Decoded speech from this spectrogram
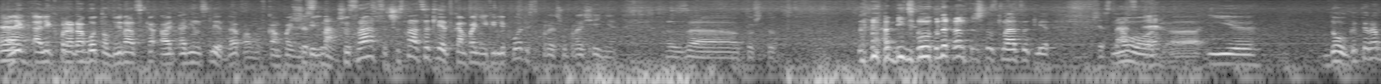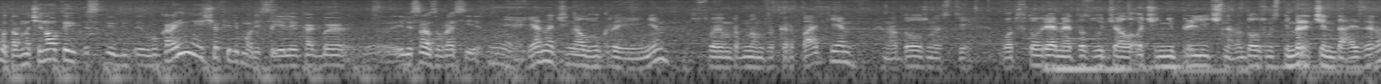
Олег, Олег проработал 12, ко- а- 11 лет, да, по-моему, в компании Фили- 16. 16, 16 лет в компании Филиппорис, прошу прощения за то, что обидел да, на 16 лет. 16, Ну вот, э. а, и долго ты работал. Начинал ты в Украине еще в Филипп Моррисе или как бы э, или сразу в России? Не, я начинал в Украине, своем родном Закарпатье, на должности, вот в то время это звучало очень неприлично, на должности мерчендайзера.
